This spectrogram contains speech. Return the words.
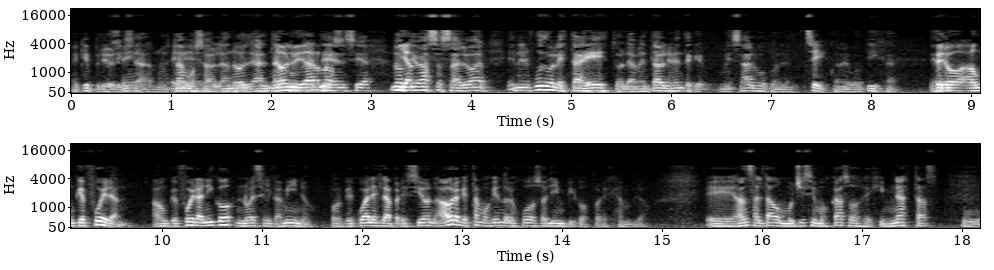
Hay que priorizar, no estamos eh, hablando no, de alta no competencia. No te vas a salvar. En el fútbol está esto, lamentablemente que me salvo con el, sí. con el botija. Pero aunque fuera, aunque fuera Nico, no es el camino, porque cuál es la presión. Ahora que estamos viendo los Juegos Olímpicos, por ejemplo, eh, han saltado muchísimos casos de gimnastas uh,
